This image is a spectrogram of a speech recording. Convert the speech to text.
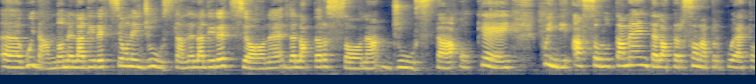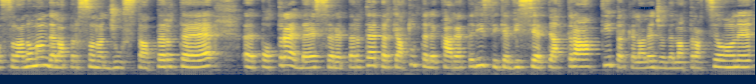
eh, guidando nella direzione giusta, nella direzione della persona giusta, ok? Quindi assolutamente la persona per cui hai posto la domanda è la persona giusta per te, eh, potrebbe essere per te perché ha tutte le caratteristiche, vi siete attratti, perché la legge dell'attrazione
